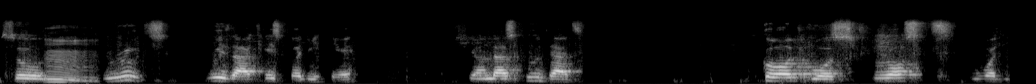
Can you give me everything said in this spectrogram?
So Mm. Ruth, who is our case study here, she understood that God was trustworthy.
